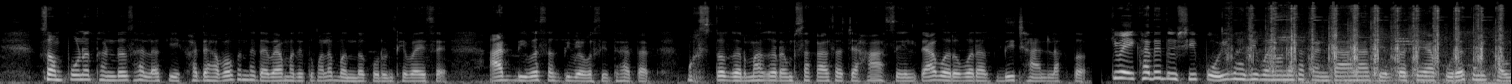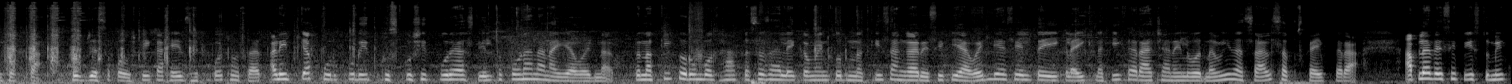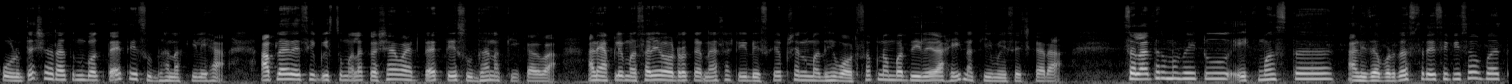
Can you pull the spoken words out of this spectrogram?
संपूर्ण थंड झालं की एखाद्या हवाबंद डब्यामध्ये तुम्हाला बंद करून ठेवायचं आहे. आठ दिवस अगदी व्यवस्थित राहतात. मस्त गरमागरम सकाळचा चहा असेल त्याबरोबर अगदी छान लागतं. किंवा एखाद्या दिवशी पोळी भाजी बनवण्याचा कंटाळा असेल तसे या पुऱ्या तुम्ही खाऊ शकता. खूप जास्त पौष्टिक आहे झटपट होतात आणि इतक्या कुरकुरीत खुसखुशीत पुऱ्या असतील तर कोणाला नाही आवडणार. तर नक्की करून बघा कसं झालं आहे कमेंट करून नक्की सांगा. रेसिपी आवडली असेल तर एक लाईक नक्की करा. चॅनेलवर नवीन असाल सबस्क्राईब करा. आपल्या रेसिपीज तुम्ही कोणत्या शहरातून बघताय ते सुद्धा नक्की लिहा. आपल्या रेसिपीज तुम्हाला कशा वाटतात ते सुद्धा नक्की कळवा. आणि आपले मसाले ऑर्डर करण्यासाठी डिस्क्रिप्शनमध्ये व्हॉट्सअप नंबर दिलेला आहे नक्की मेसेज करा. चला तर मग भेटू एक मस्त आणि जबरदस्त रेसिपीसोबत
